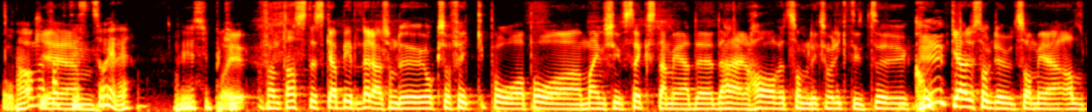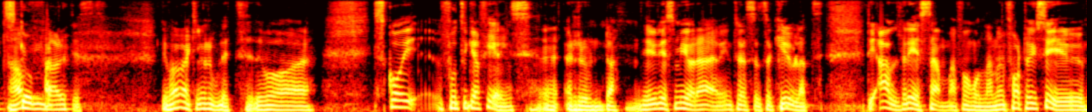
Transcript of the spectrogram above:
Och, Ja, men faktiskt så är det. Det är Det superkul. ju fantastiska bilder där som du också fick på, på Mindshift 6 där med eh, det här havet som liksom riktigt eh, kokar såg det ut som med allt skum där. faktiskt. Det var verkligen roligt. Det var eh, skoj fotograferingsrunda. Det är ju det som gör det här intresset så kul att det aldrig är samma förhållanden. Fartyg ser ju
